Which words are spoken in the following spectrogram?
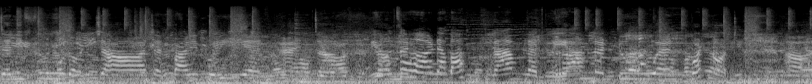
Delhi food on chaat and pani puri and and uh, We also heard about Ram Laddu. Ram laddu and whatnot, uh,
